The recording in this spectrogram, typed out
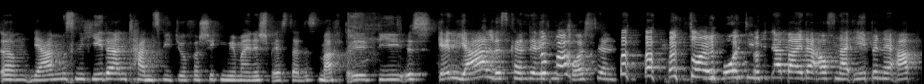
ähm, ja, muss nicht jeder ein Tanzvideo verschicken, wie meine Schwester das macht. Äh, die ist genial, das könnt ihr euch nicht vorstellen. Toll. Die holt die Mitarbeiter auf einer Ebene ab.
